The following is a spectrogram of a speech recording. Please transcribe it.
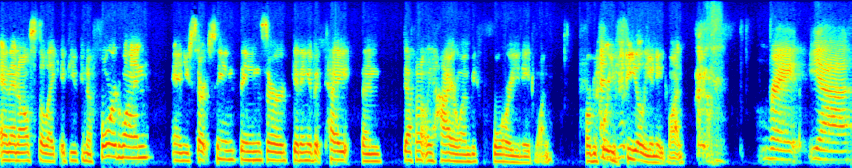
And then also like if you can afford one and you start seeing things are getting a bit tight, then definitely hire one before you need one or before and you feel you need one. right. Yeah.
